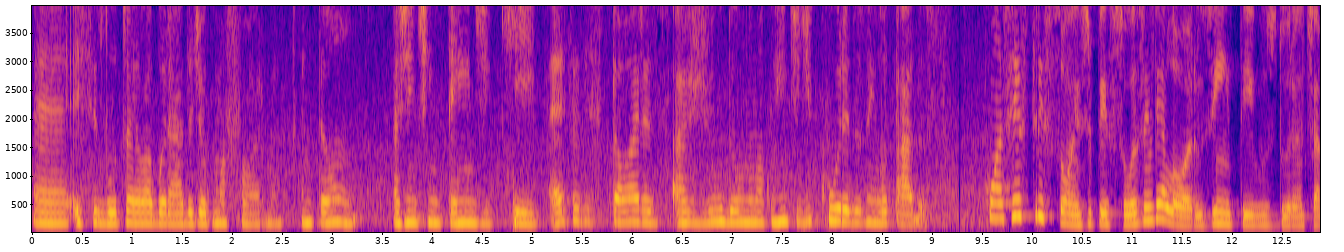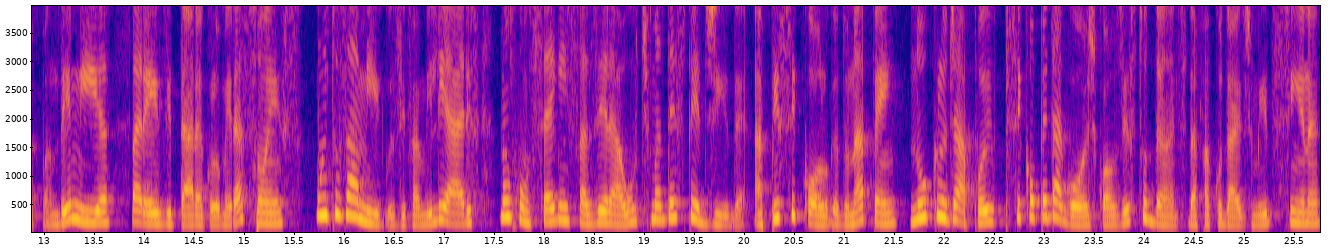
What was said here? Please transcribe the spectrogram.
é, esse luto é elaborado de alguma forma. Então, a gente entende que essas histórias ajudam numa corrente de cura dos enlutados. Com as restrições de pessoas em velórios e enterros durante a pandemia, para evitar aglomerações, Muitos amigos e familiares não conseguem fazer a última despedida. A psicóloga do NAPEM, Núcleo de Apoio Psicopedagógico aos Estudantes da Faculdade de Medicina,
